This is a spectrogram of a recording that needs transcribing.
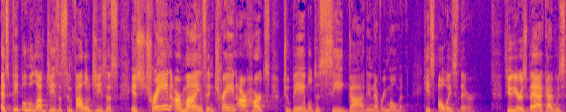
as people who love Jesus and follow Jesus is train our minds and train our hearts to be able to see God in every moment. He's always there. A few years back, I was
